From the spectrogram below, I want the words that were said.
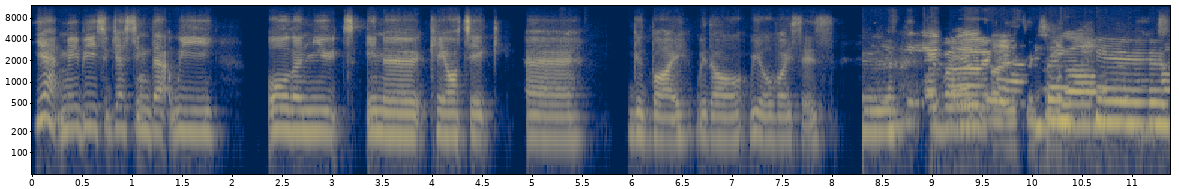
yeah, maybe suggesting that we all unmute in a chaotic uh, goodbye with our real voices. Bye. Bye. Thank you.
